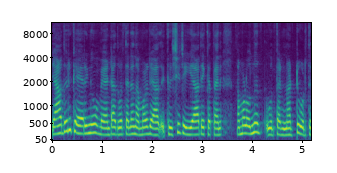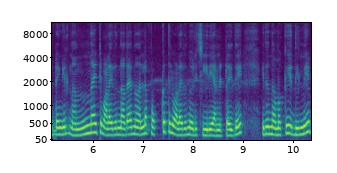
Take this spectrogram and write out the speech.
യാതൊരു കെയറിങ്ങും വേണ്ട. അതുപോലെ തന്നെ നമ്മൾ കൃഷി ചെയ്യാതെയൊക്കെ തന്നെ നമ്മളൊന്ന് നട്ടു കൊടുത്തിട്ടുണ്ടെങ്കിൽ നന്നായിട്ട് വളരുന്ന അതായത് നല്ല പൊക്കത്തിൽ വളരുന്ന ഒരു ചീരയാണ് കേട്ടോ ഇത്. ഇത് നമുക്ക് ഇതിൽ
